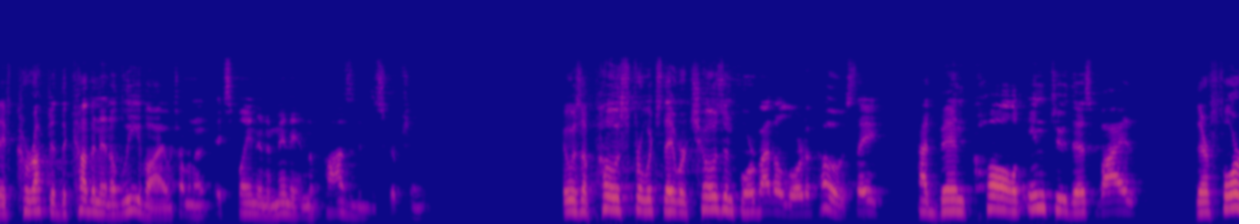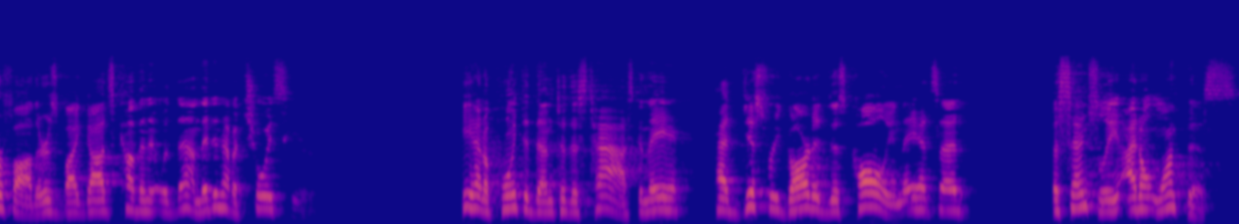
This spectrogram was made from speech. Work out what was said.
They've corrupted the covenant of Levi, which I'm going to explain in a minute in the positive description. It was a post for which they were chosen for by the Lord of hosts. They had been called into this by their forefathers, by God's covenant with them. They didn't have a choice here. He had appointed them to this task, and they had disregarded this calling. They had said, essentially, I don't want this.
